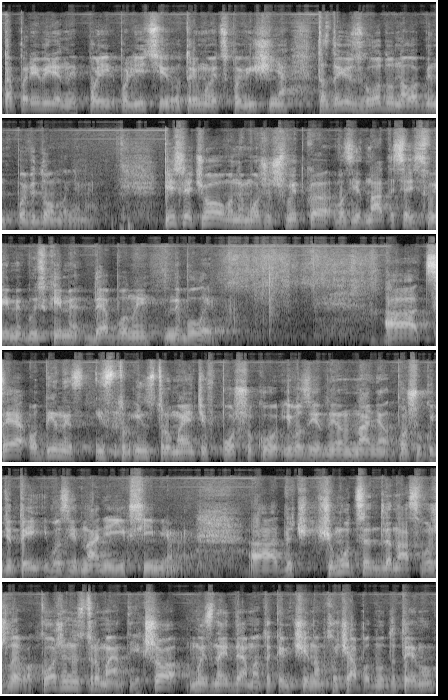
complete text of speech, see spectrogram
та перевірені полі- поліцією, отримують сповіщення та здають згоду на обмін повідомленнями. Після чого вони можуть швидко воз'єднатися із своїми близькими, де б вони не були. Це один із інструментів пошуку і воз'єднання пошуку дітей і воз'єднання їх сім'ями. Для чому це для нас важливо? Кожен інструмент, якщо ми знайдемо таким чином хоча б одну дитину,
